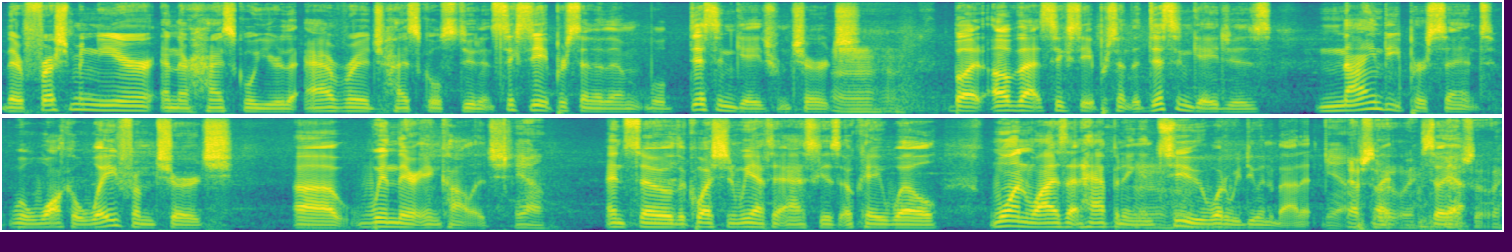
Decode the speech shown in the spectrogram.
their freshman year and their high school year, the average high school student, sixty-eight percent of them will disengage from church. But of that sixty-eight percent that disengages, ninety percent will walk away from church uh, when they're in college. Yeah. And so the question we have to ask is, okay, well, one, why is that happening, and two, what are we doing about it? Yeah. Absolutely. Right. So, yeah. absolutely.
